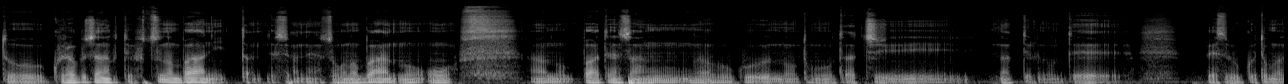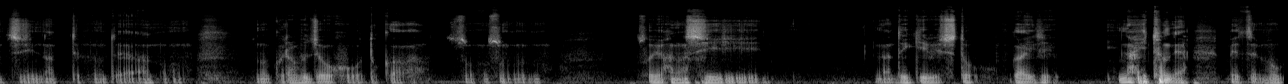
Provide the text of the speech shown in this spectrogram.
とクラブじゃなくて普通のバーに行ったんですよね。そこのバーのあのバーテンさんが僕の友達になってるのでフェイスブック友達になってるのであのそのクラブ情報とかそそのそういう話ができる人がいいないとね別に僕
